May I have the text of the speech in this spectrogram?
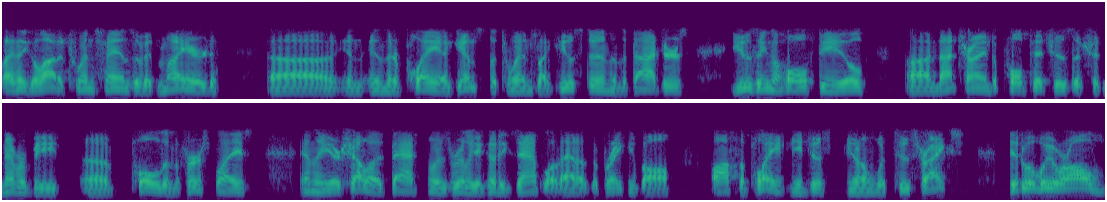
I think a lot of Twins fans have admired uh, in in their play against the Twins, like Houston and the Dodgers, using the whole field, uh, not trying to pull pitches that should never be uh, pulled in the first place. And the Urshela at bat was really a good example of that. It was a breaking ball off the plate, and he just you know with two strikes did what we were all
